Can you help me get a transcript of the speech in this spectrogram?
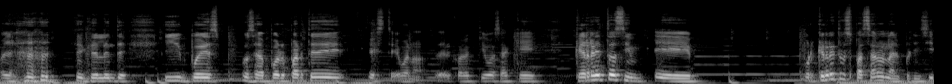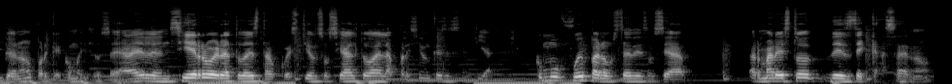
Excelente. Y pues, o sea, por parte de este, bueno, del colectivo, o sea, ¿qué, qué retos, eh, por qué retos pasaron al principio, no? Porque, como dices, o sea, el encierro era toda esta cuestión social, toda la presión que se sentía. ¿Cómo fue para ustedes, o sea, armar esto desde casa, no?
